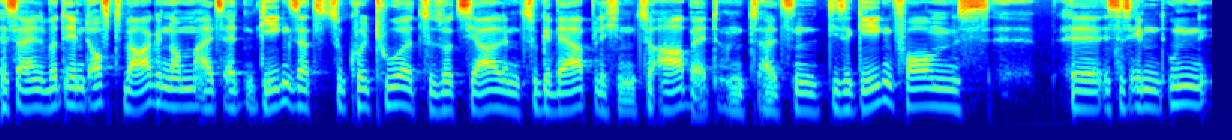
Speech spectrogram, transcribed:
es wird eben oft wahrgenommen als ein Gegensatz zu Kultur, zu Sozialem, zu Gewerblichem, zur Arbeit. Und als ein, diese Gegenform ist, äh, ist es eben, un,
